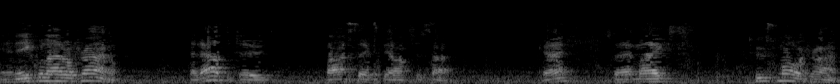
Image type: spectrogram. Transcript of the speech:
In an equilateral triangle, at altitude bisects the opposite side. Okay? So that makes two smaller triangles.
